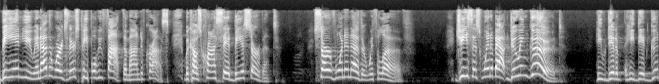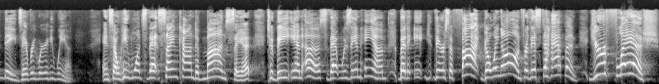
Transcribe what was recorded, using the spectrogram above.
be in you. In other words, there's people who fight the mind of Christ because Christ said, be a servant. Serve one another with love. Jesus went about doing good. He did, he did good deeds everywhere he went. And so he wants that same kind of mindset to be in us that was in him. But it, there's a fight going on for this to happen. Your flesh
